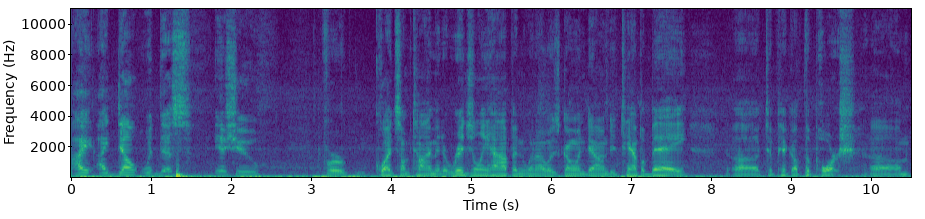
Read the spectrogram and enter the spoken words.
I, I dealt with this issue for quite some time. It originally happened when I was going down to Tampa Bay uh, to pick up the Porsche. Um,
